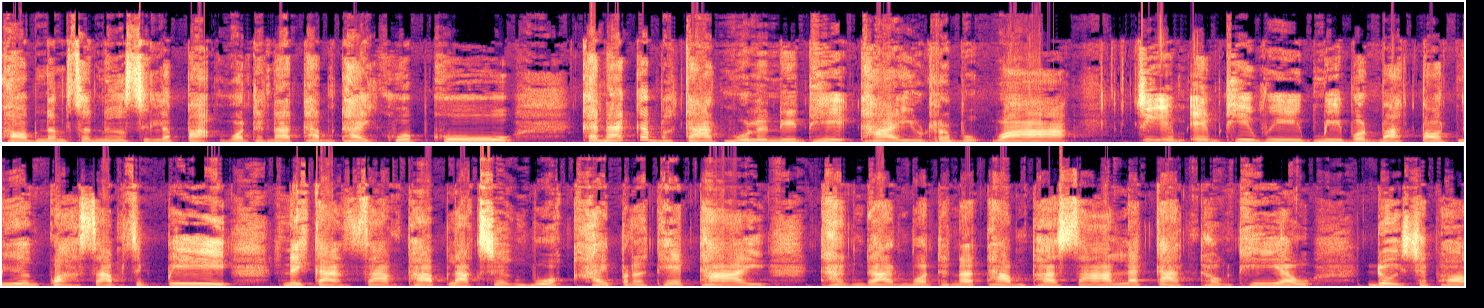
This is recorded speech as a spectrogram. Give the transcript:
พร้อมนำเสนอศิลปะวัฒนธรรมไทยควบคู่ คณะกรรมการมูลนิธิไทยระบุว่า GMM TV มีบทบาทต่อเนื่องกว่า 30 ปี ในการสร้างภาพลักษณ์เชิงบวกให้ประเทศไทย ทางด้านวัฒนธรรมภาษาและการท่องเที่ยว โดยเฉพาะ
